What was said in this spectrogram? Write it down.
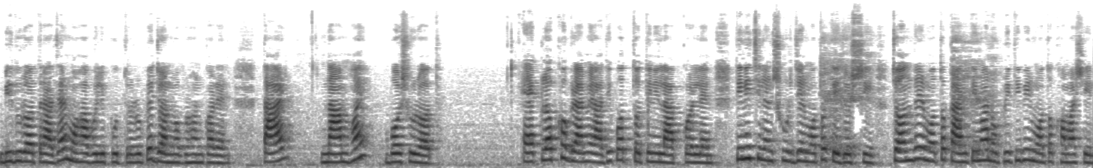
বিদুরথ রাজার মহাবলী পুত্র রূপে জন্মগ্রহণ করেন। তার নাম হয় বসুরথ। এক লক্ষ গ্রামের আধিপত্য তিনি লাভ করলেন। তিনি ছিলেন সূর্যের মতো তেজস্বী, চন্দ্রের মতো কান্তিমান ও পৃথিবীর মতো ক্ষমাশীল।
